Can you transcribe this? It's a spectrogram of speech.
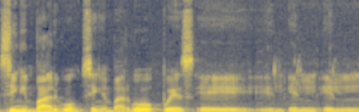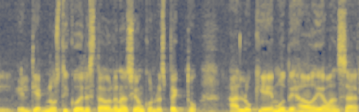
Sin embargo, sin embargo, pues el, el diagnóstico del Estado de la Nación con respecto a lo que hemos dejado de avanzar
